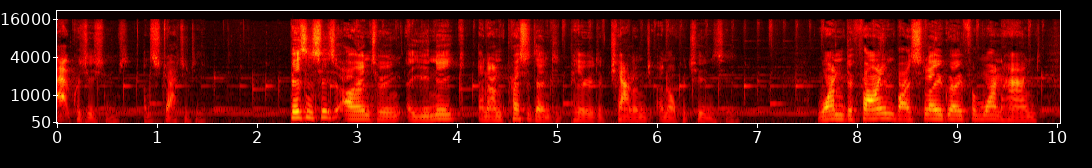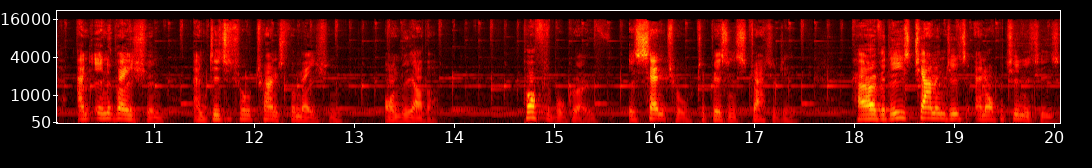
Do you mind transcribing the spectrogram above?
acquisitions and strategy. Businesses are entering a unique and unprecedented period of challenge and opportunity, one defined by slow growth on one hand and innovation and digital transformation on the other. Profitable growth is central to business strategy However, these challenges and opportunities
